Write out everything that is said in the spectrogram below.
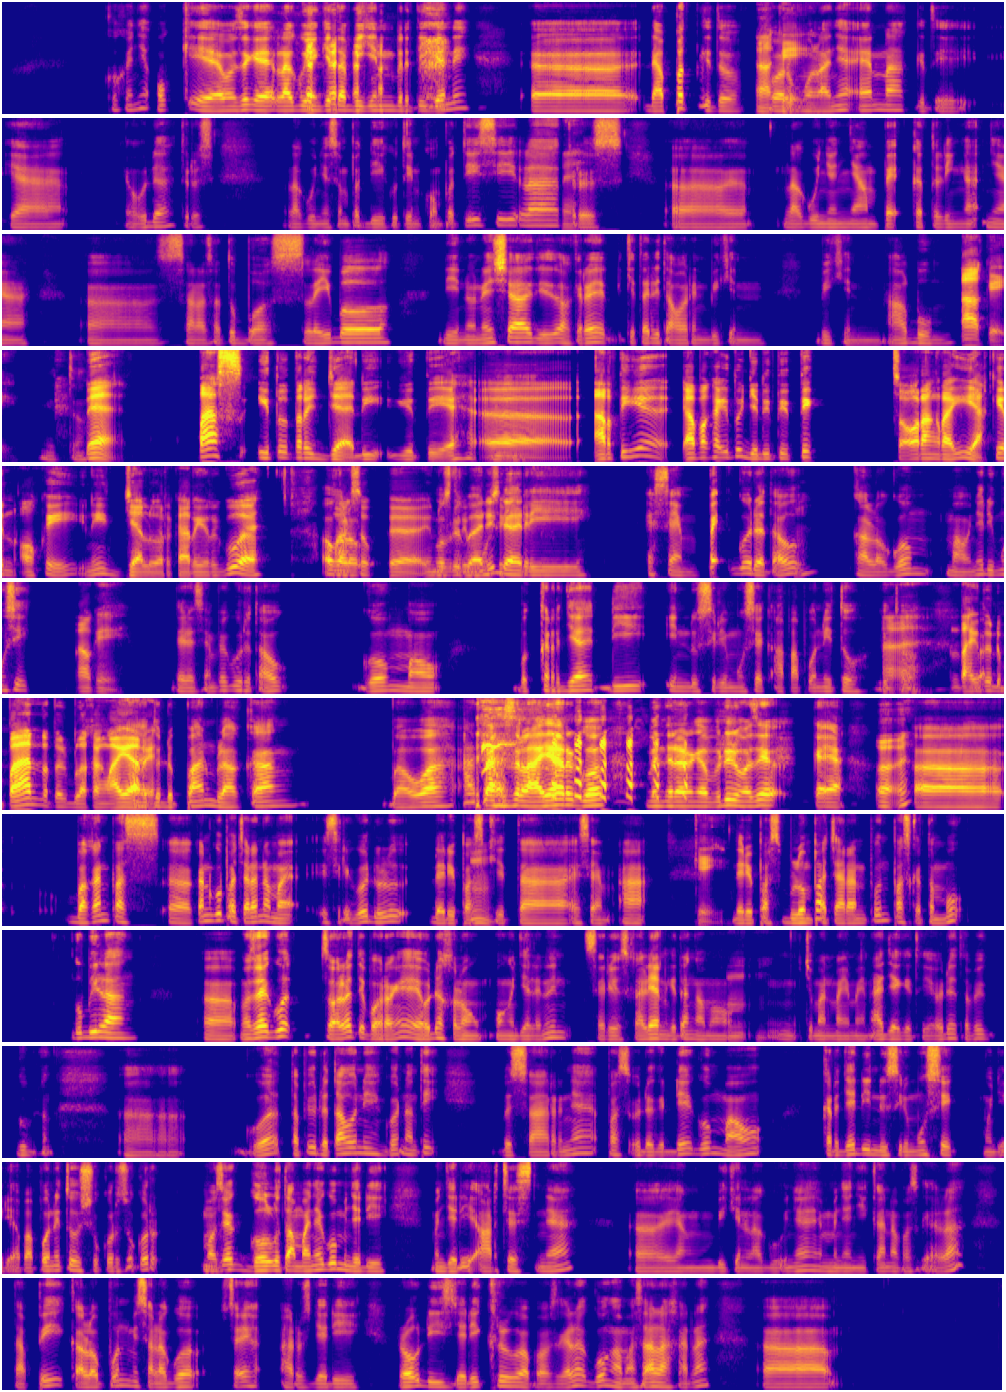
kok kayaknya oke okay ya maksudnya kayak lagu yang kita bikin bertiga nih eh dapet gitu okay. formulanya enak gitu ya ya udah terus lagunya sempat diikutin kompetisi lah okay. terus uh, lagunya nyampe ke telinganya uh, salah satu bos label di Indonesia gitu akhirnya kita ditawarin bikin bikin album. Oke. Okay. Gitu. Nah, pas itu terjadi gitu ya. Hmm. Uh, artinya apakah itu jadi titik seorang Rai yakin oke okay, ini jalur karir gue oh, masuk ke industri pribadi musik. dari SMP gue udah tahu hmm? kalau gue maunya di musik. Oke. Okay. Dari SMP gue udah tahu gue mau bekerja di industri musik apa pun itu gitu. Nah, entah itu depan atau di belakang layar entah ya. Itu depan, belakang, bawah, atas layar gue beneran gak peduli maksudnya kayak uh -uh. Uh, bahkan pas uh, kan gue pacaran sama istri gue dulu dari pas hmm. kita SMA okay. dari pas belum pacaran pun pas ketemu gue bilang uh, maksudnya gue soalnya tipe orangnya ya udah kalau mau ngejalanin serius kalian kita nggak mau hmm. cuman main-main aja gitu ya udah tapi gue bilang uh, gue tapi udah tahu nih gue nanti besarnya pas udah gede gue mau kerja di industri musik mau jadi apa pun itu syukur-syukur hmm. maksudnya goal utamanya gue menjadi menjadi artisnya uh, yang bikin lagunya yang menyanyikan apa segala tapi kalaupun misalnya gue saya harus jadi roadies jadi kru apa segala gue nggak masalah karena uh,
